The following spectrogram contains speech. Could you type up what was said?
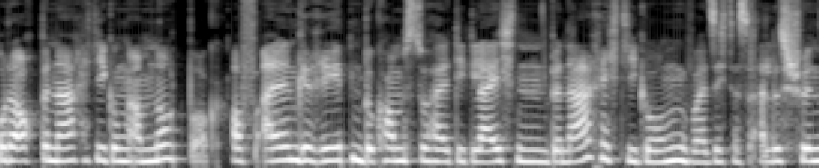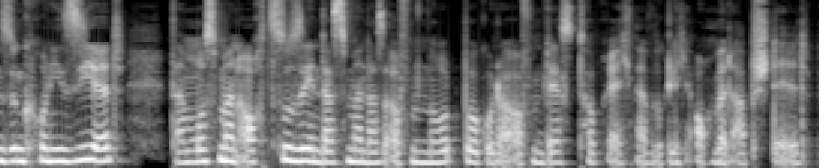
Oder auch Benachrichtigungen am Notebook. Auf allen Geräten bekommst du halt die gleichen Benachrichtigungen, weil sich das alles schön synchronisiert. Da muss man auch zusehen, dass man das auf dem Notebook oder auf dem Desktop-Rechner wirklich auch mit abstellt.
